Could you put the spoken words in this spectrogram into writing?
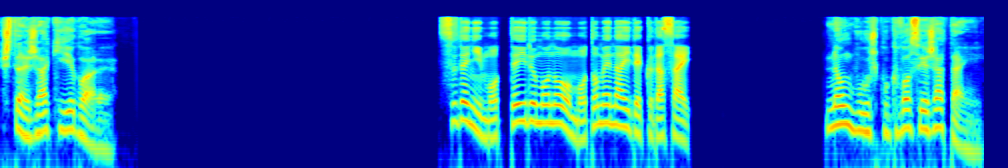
Esteja aqui agora. すでに持っているものを求めないでください。Não busque o que você já tem.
